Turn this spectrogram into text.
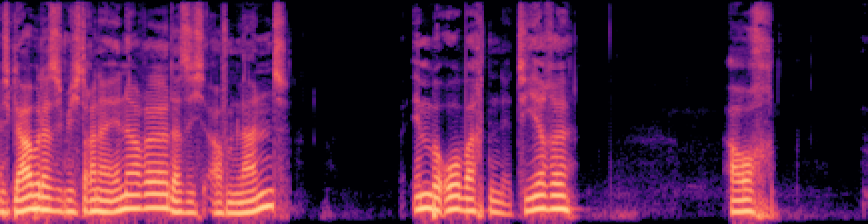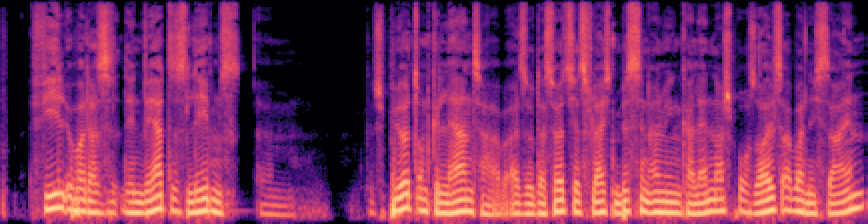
ich glaube, dass ich mich daran erinnere, dass ich auf dem Land im Beobachten der Tiere auch viel über das, den Wert des Lebens ähm, gespürt und gelernt habe. Also das hört sich jetzt vielleicht ein bisschen an wie ein Kalenderspruch, soll es aber nicht sein.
